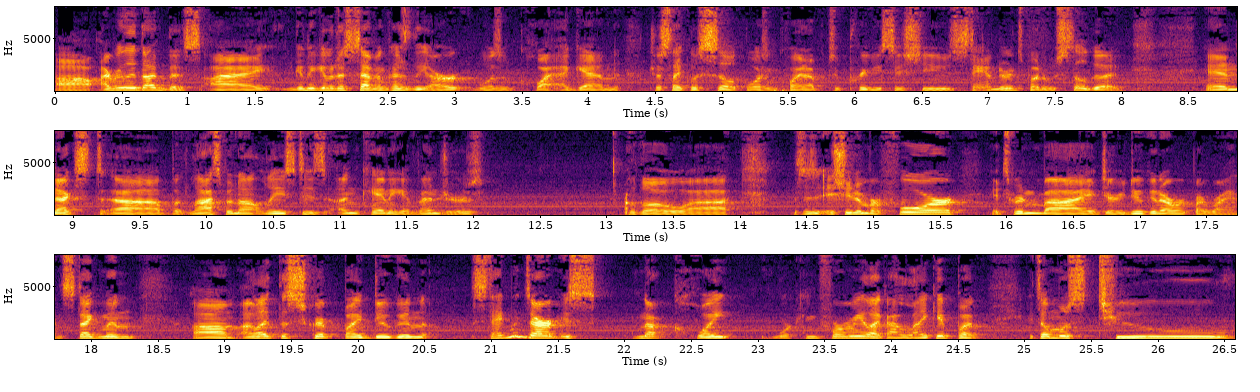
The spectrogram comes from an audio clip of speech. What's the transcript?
Uh, I really dug this. I'm gonna give it a seven because the art wasn't quite again, just like with Silk, wasn't quite up to previous issues standards, but it was still good. And next, uh, but last but not least, is Uncanny Avengers. Although uh, this is issue number four, it's written by Gerry Duggan, artwork by Ryan Stegman. Um, I like the script by Duggan. Stegman's art is not quite working for me. Like I like it, but it's almost too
